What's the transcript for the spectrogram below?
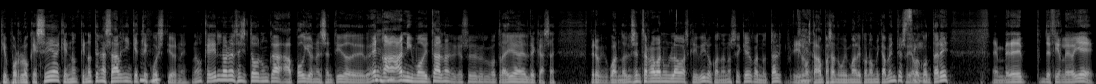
que por lo que sea, que no, que no tengas a alguien que te cuestione, ¿no? Que él no necesitó nunca apoyo en el sentido de venga, ánimo y tal, ¿no? que eso lo traía él de casa. Pero que cuando él se encerraba en un lado a escribir o cuando no sé qué, o cuando tal, y Claro. lo estaban pasando muy mal económicamente, eso ya lo contaré, en vez de decirle, oye,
